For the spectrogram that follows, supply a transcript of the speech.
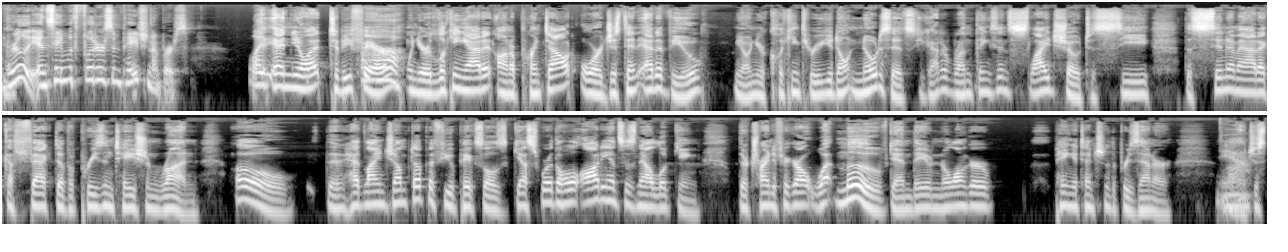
really, and same with footers and page numbers. Like, and you know what? To be fair, uh, when you're looking at it on a printout or just in edit view, you know, and you're clicking through, you don't notice it. So you got to run things in slideshow to see the cinematic effect of a presentation run. Oh, the headline jumped up a few pixels. Guess where the whole audience is now looking? They're trying to figure out what moved and they are no longer paying attention to the presenter. Uh, yeah. Uh, just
